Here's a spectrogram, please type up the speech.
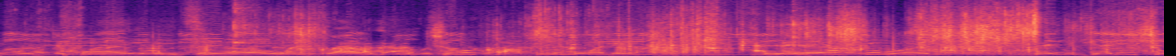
would play until about 2 o'clock in the morning, and then afterwards, they would get into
